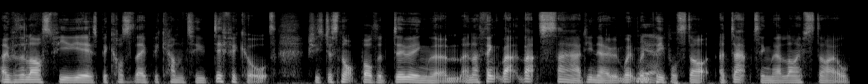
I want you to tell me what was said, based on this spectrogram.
over the last few years because they've become too difficult she's just not bothered doing them and i think that that's sad you know when, when yeah. people start adapting their lifestyle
